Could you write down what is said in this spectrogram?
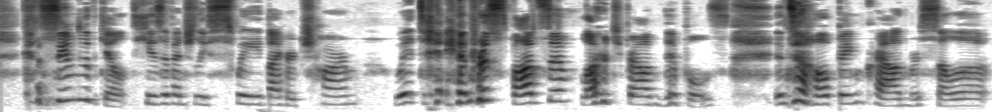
Consumed with guilt, he is eventually swayed by her charm, wit, and responsive large brown nipples into helping crown Myrcella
